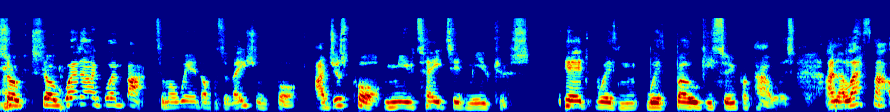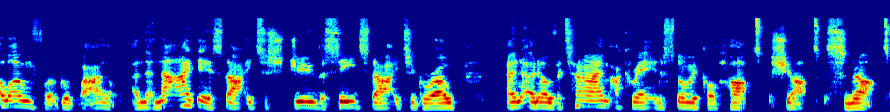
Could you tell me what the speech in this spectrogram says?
So, so when I went back to my weird observations book, I just put mutated mucus kid with with bogey superpowers and i left that alone for a good while and then that idea started to stew the seed started to grow and, and over time, I created a story called Hot Shot Snot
